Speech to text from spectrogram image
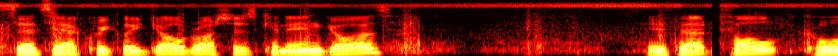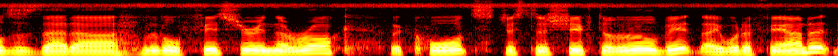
So that's how quickly gold rushes can end, guys. If that fault causes that uh, little fissure in the rock, the quartz just to shift a little bit, they would have found it.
